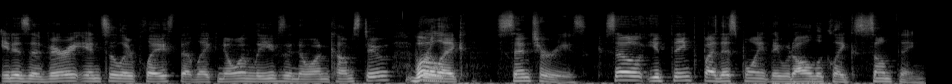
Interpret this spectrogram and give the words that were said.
it is a very insular place that like no one leaves and no one comes to for like centuries. So you'd think by this point they would all look like something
